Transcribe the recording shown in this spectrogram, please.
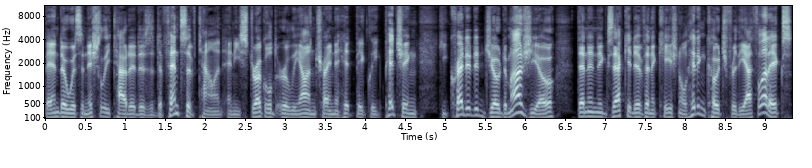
Bando was initially touted as a defensive talent and he struggled early on trying to hit big league pitching. He credited Joe DiMaggio, then an executive and occasional hitting coach for the Athletics,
